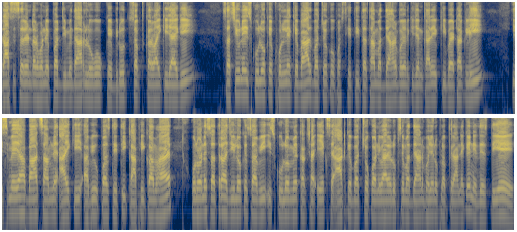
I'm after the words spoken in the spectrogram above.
राशि सरेंडर होने पर जिम्मेदार लोगों के विरुद्ध सख्त कार्रवाई की जाएगी। सचिव ने स्कूलों के खुलने के बाद बच्चों की उपस्थिति तथा मध्याह्न भोजन की जानकारी की बैठक ली। इसमें यह बात सामने आई कि अभी उपस्थिति काफ़ी कम है। उन्होंने सत्रह जिलों के सभी स्कूलों में कक्षा एक से आठ के बच्चों को अनिवार्य रूप से मध्यान्ह भोजन उपलब्ध कराने के निर्देश दिए।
